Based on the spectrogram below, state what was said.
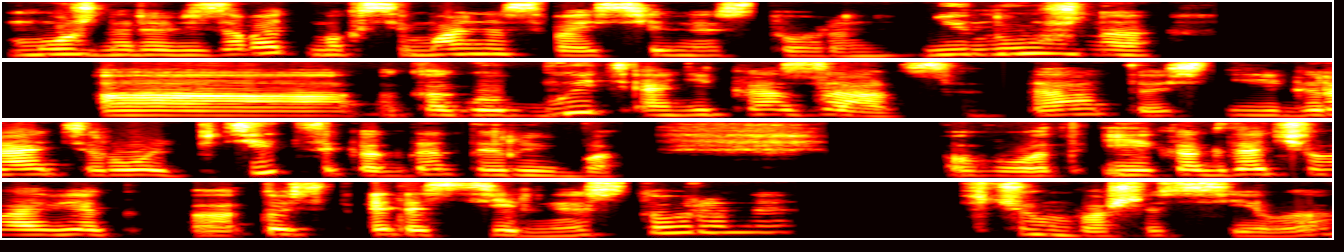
можно реализовать максимально свои сильные стороны. Не нужно а, как бы быть, а не казаться, да, то есть не играть роль птицы, когда ты рыба. Вот. И когда человек, а, то есть это сильные стороны, в чем ваша сила,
